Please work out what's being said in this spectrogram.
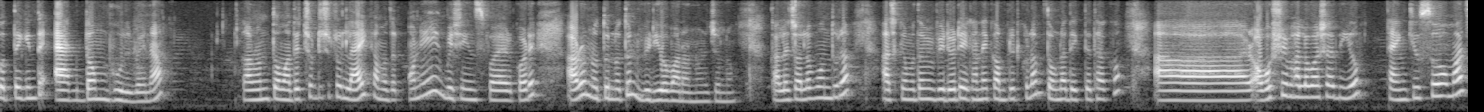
করতে কিন্তু একদম ভুলবে না। কারণ তোমাদের ছোট ছোট লাইক আমাদের অনেক বেশি ইন্সপায়ার করে আরও নতুন নতুন ভিডিও বানানোর জন্য। তাহলে চলো বন্ধুরা, আজকের মতো আমি ভিডিওটা এখানে কমপ্লিট করলাম। তোমরা দেখতে থাকো। আর অবশ্যই ভালোবাসা দিও। থ্যাংক ইউ সো মাচ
